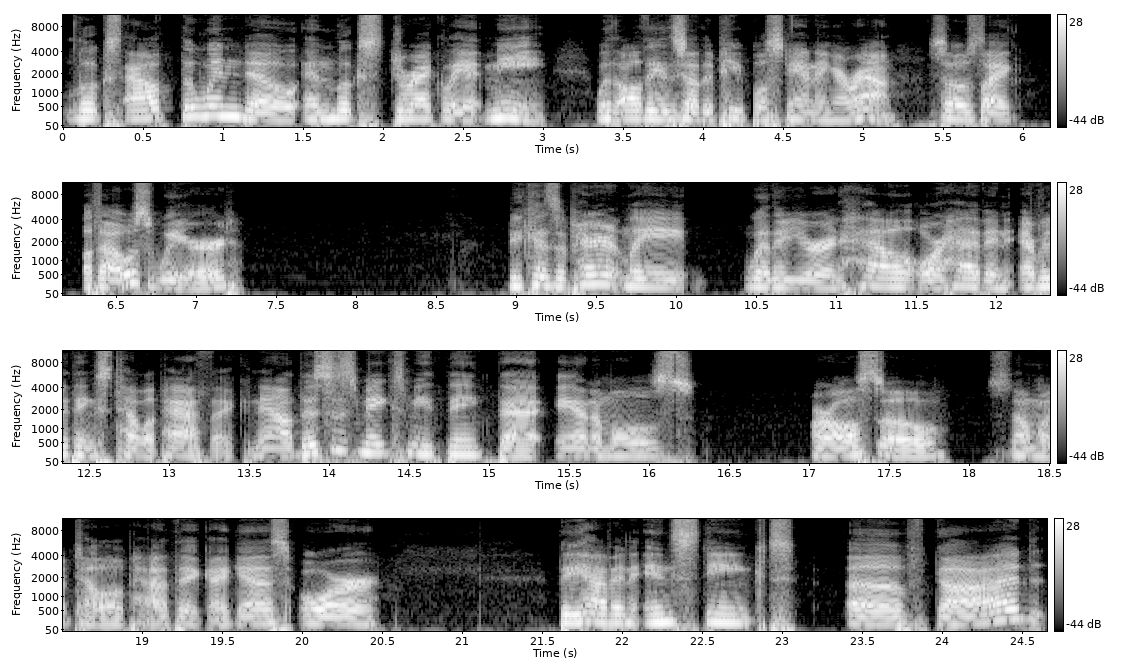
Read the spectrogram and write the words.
looks out the window, and looks directly at me with all these other people standing around. So I was like, oh, that was weird. Because apparently, whether you're in hell or heaven, everything's telepathic. Now, this is, makes me think that animals are also somewhat telepathic, I guess, or they have an instinct of God,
